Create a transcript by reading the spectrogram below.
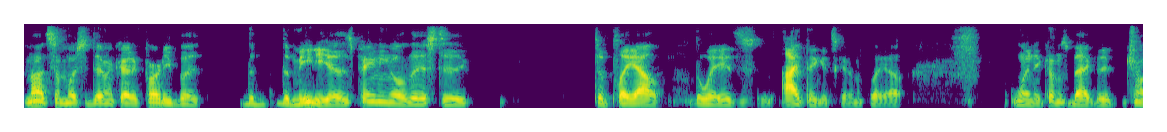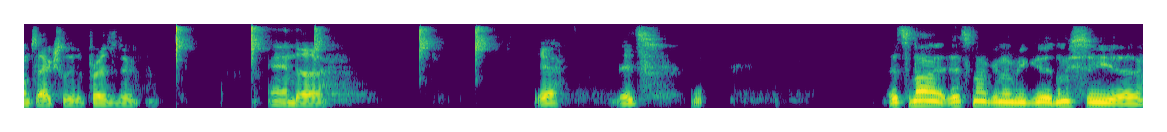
not so much the Democratic Party, but the the media is painting all this to to play out the way it's I think it's going to play out. when it comes back that Trump's actually the president. And uh, yeah, it's it's not it's not gonna be good. Let me see. Uh,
